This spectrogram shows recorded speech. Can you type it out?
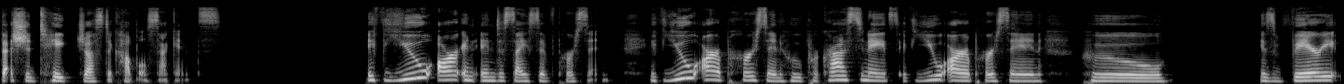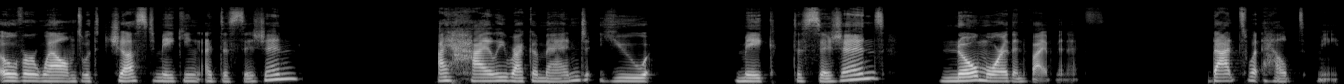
that should take just a couple seconds. If you are an indecisive person, if you are a person who procrastinates, if you are a person who is very overwhelmed with just making a decision, I highly recommend you make decisions no more than five minutes. That's what helped me.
